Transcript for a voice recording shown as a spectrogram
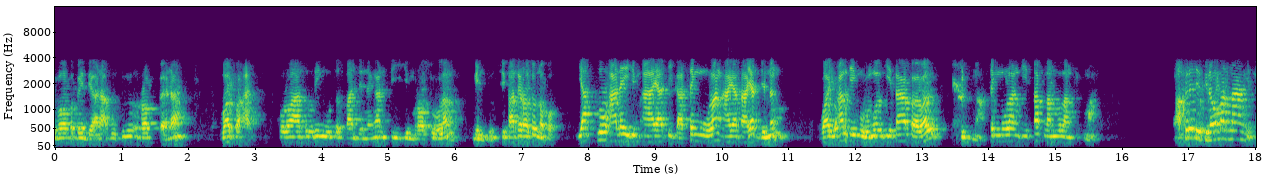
mau kependi anak putu Rabbana wa ba'at. Kalau aturi ngutus panjenengan fihim rasulam minhum sifate rasul napa yatlu alaihim ayatika. Sing mulang ayat-ayat jeneng. Wa yu'allimuhumul kita bawal hikmah. Sing mulang kitab lan mulang hikmah. Akhirnya jadi Umar nangis.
